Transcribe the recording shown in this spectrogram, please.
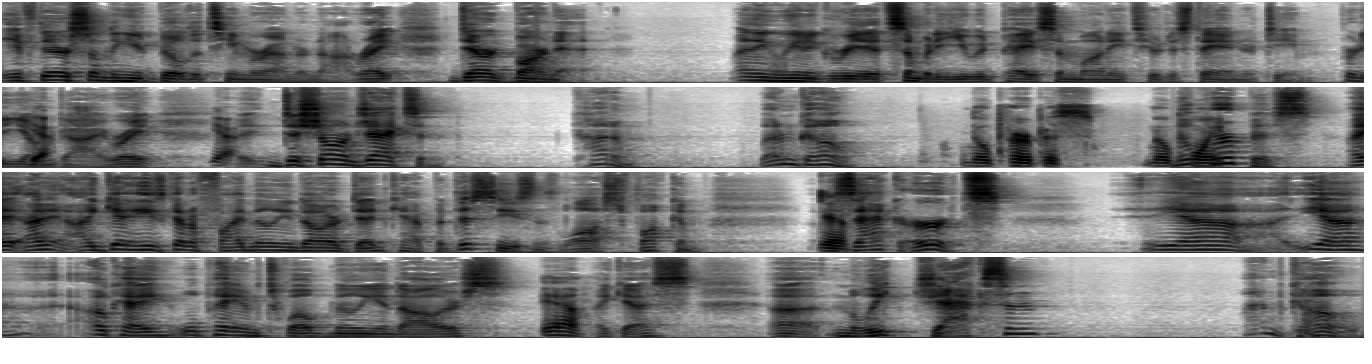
if there's something you'd build a team around or not. Right? Derek Barnett. I think we can agree that's somebody you would pay some money to to stay on your team. Pretty young yeah. guy, right? Yeah. DeSean Jackson, cut him, let him go. No purpose. No, point. no point. purpose. I, I I get he's got a five million dollar dead cap, but this season's lost. Fuck him. Yeah. Zach Ertz yeah, yeah, okay, we'll pay him twelve million dollars. Yeah, I guess. Uh, Malik Jackson, let him go.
